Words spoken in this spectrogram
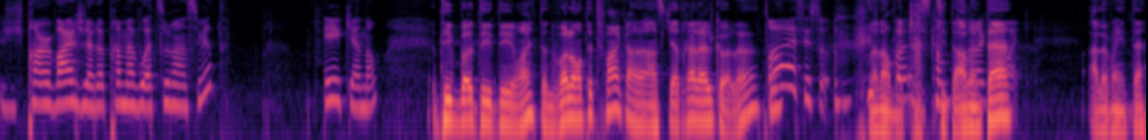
je prends un verre, je reprends ma voiture ensuite. Et que non. T'es, t'es- t'es- ouais, t'as une volonté de faire en ce qui a trait à l'alcool, hein? toi? Ouais, c'est ça. Non, non, mais Christy, en même temps, reconvaincre. elle a 20 ans.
